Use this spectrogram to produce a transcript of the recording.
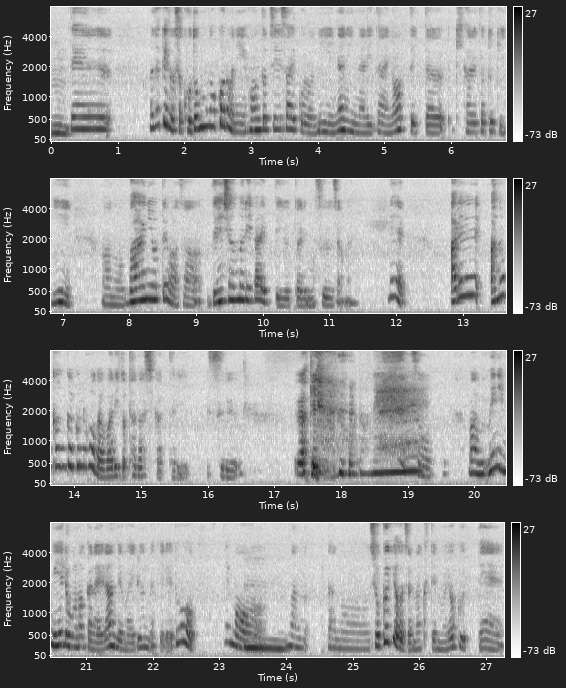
うん。でまあだけどさ子供の頃にほんと小さい頃に何になりたいのって言った聞かれた時にあの場合によってはさ電車になりたいって言ったりもするじゃない？であれあの感覚の方が割と正しかったりするわけ。なるほどね。そうまあ目に見えるものから選んではいるんだけれどでも、うんまあ、あの職業じゃなくてもよくって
